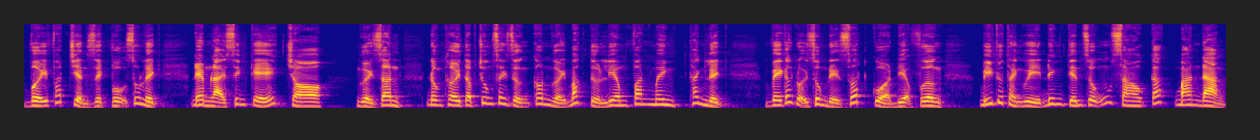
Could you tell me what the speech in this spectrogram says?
với phát triển dịch vụ du lịch, đem lại sinh kế cho người dân, đồng thời tập trung xây dựng con người Bắc Từ Liêm văn minh, thanh lịch. Về các nội dung đề xuất của địa phương, Bí thư Thành ủy Đinh Tiến Dũng giao các ban đảng,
